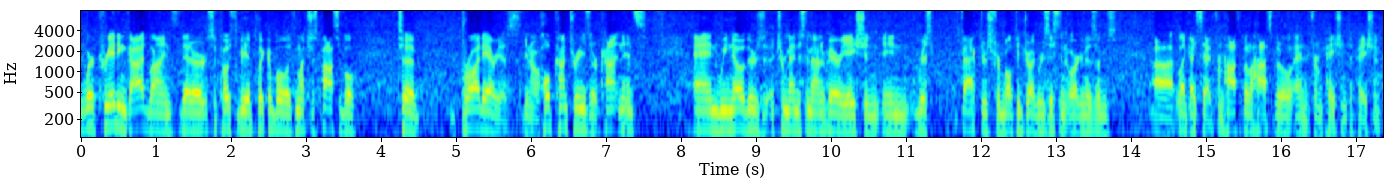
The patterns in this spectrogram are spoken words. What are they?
we're creating guidelines that are supposed to be applicable as much as possible to broad areas, you know, whole countries or continents. And we know there's a tremendous amount of variation in risk factors for multi-drug resistant organisms, uh, like I said, from hospital to hospital and from patient to patient.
